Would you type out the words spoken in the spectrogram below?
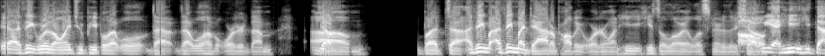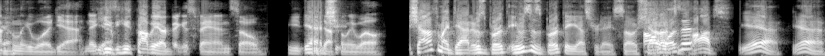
Yeah, I think we're the only two people that will that that will have ordered them. Um, yep. But uh, I think I think my dad will probably order one. He he's a loyal listener to the show. Oh yeah, he he definitely yeah. would. Yeah, no, he's yeah. he's probably our biggest fan, so he, yeah, he definitely sh- will. Shout out to my dad. It was birth. It was his birthday yesterday. So shout oh, out to it? pops. Yeah, yeah.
